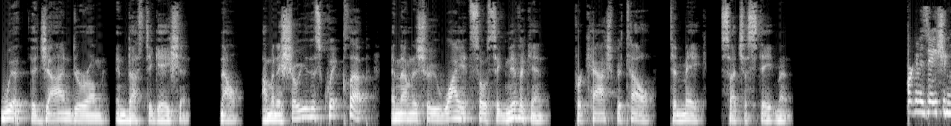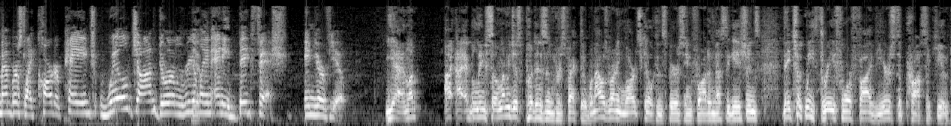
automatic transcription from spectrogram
with the John Durham investigation. Now, I'm going to show you this quick clip and I'm going to show you why it's so significant for Cash Patel to make such a statement. Organization members like Carter Page, will John Durham reel yeah. in any big fish, in your view? Yeah, and let, I, I, believe so. Let me just put this in perspective. When I was running large-scale conspiracy and fraud investigations, they took me three, four, five years to prosecute.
